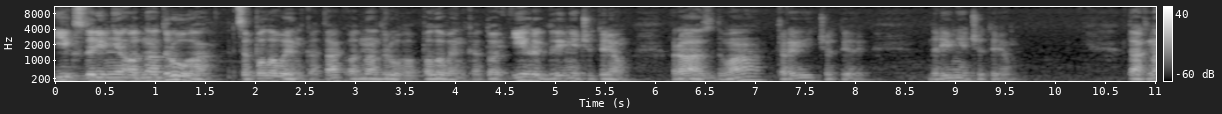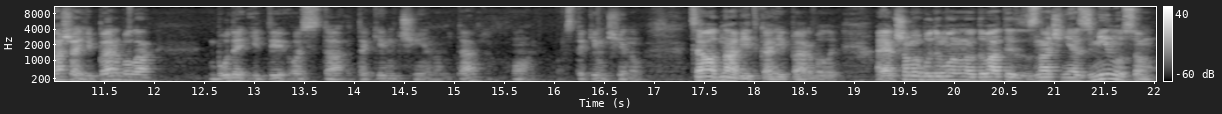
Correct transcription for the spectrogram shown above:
Х дорівнює 1 друга, це половинка, так? 1 друга половинка, то y дорівнює 4. Раз, два, три, чотири. Дорівнює 4. Так, наша гіпербола буде йти ось так, таким чином. Так? О, ось таким чином. Це одна відка гіперболи. А якщо ми будемо надавати значення з мінусом,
